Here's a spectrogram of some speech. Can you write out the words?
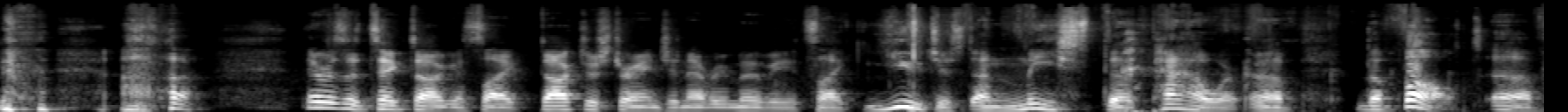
there was a TikTok. It's like Doctor Strange in every movie. It's like you just unleashed the power of the vault of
